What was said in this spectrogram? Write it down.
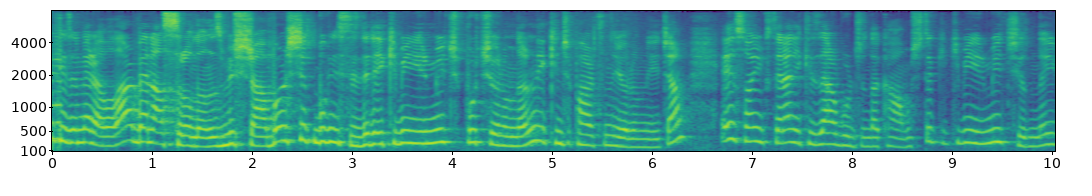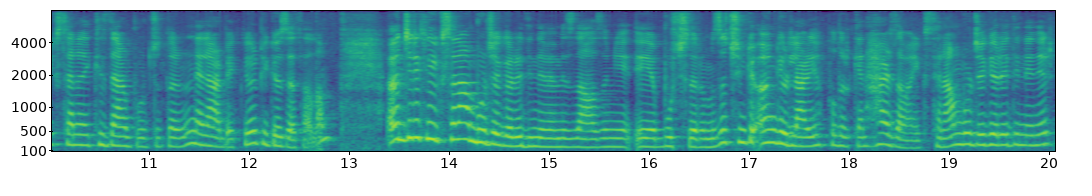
Herkese merhabalar. Ben astroloğunuz Büşra Barışık. Bugün sizlere 2023 burç yorumlarının ikinci partını yorumlayacağım. En son yükselen ikizler burcunda kalmıştık. 2023 yılında yükselen ikizler burçlarını neler bekliyor bir göz atalım. Öncelikle yükselen burca göre dinlememiz lazım e, burçlarımızı. Çünkü öngörüler yapılırken her zaman yükselen burca göre dinlenir.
